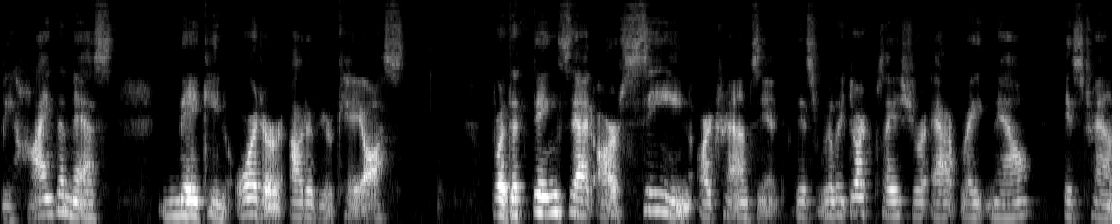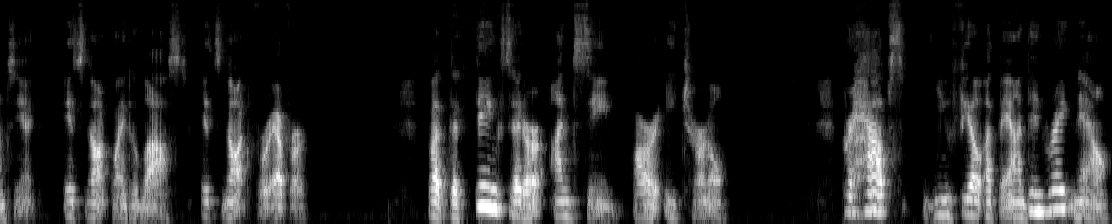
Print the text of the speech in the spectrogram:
behind the mess, making order out of your chaos. For the things that are seen are transient. This really dark place you're at right now is transient. It's not going to last. It's not forever. But the things that are unseen are eternal. Perhaps you feel abandoned right now.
